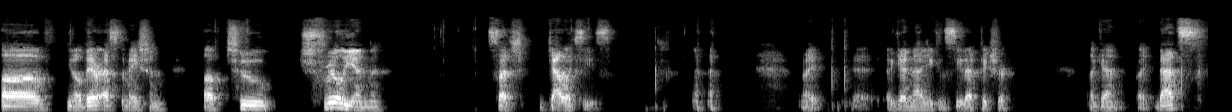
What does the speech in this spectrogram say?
of you know their estimation of two trillion such galaxies. right. Uh, again, now you can see that picture. Again, right. That's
